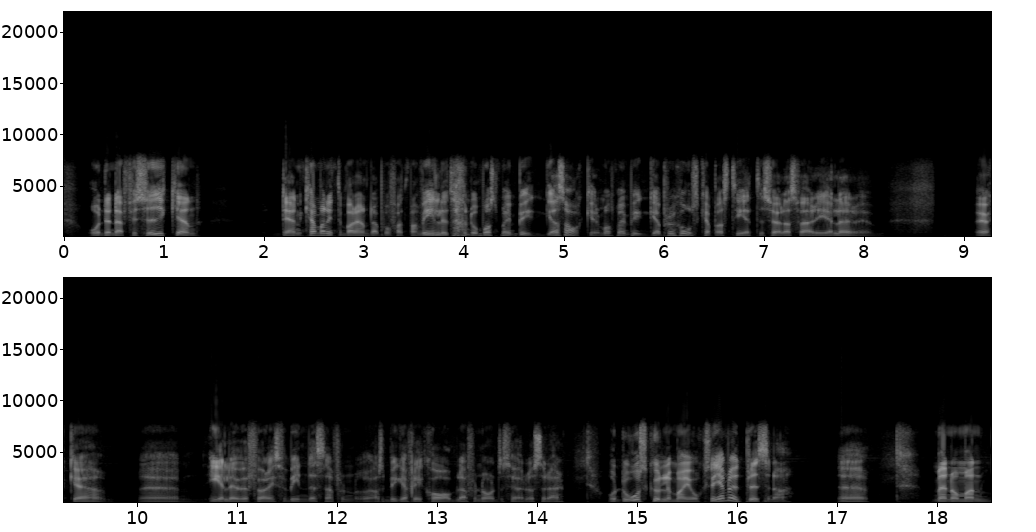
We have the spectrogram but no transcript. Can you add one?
Och den där fysiken, den kan man inte bara ändra på för att man vill utan då måste man bygga saker, då måste man bygga produktionskapacitet i södra Sverige eller öka eh, elöverföringsförbindelserna, från, alltså bygga fler kablar från norr till söder och sådär. Och då skulle man ju också jämna ut priserna. Eh, men om man,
